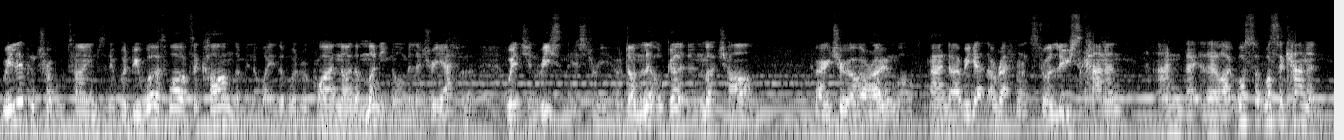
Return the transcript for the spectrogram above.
We live in troubled times and it would be worthwhile to calm them in a way that would require neither money nor military effort, which in recent history have done little good and much harm. Very true of our own world. And uh, we get a reference to a loose cannon and they're like, what's a, what's a cannon?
